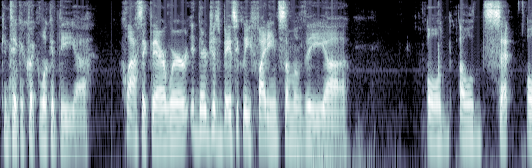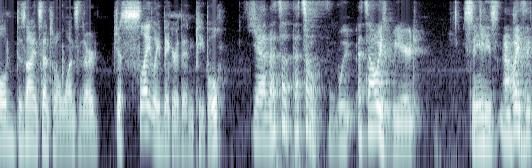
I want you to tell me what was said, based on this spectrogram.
can take a quick look at the uh, classic there where they're just basically fighting some of the uh, old old set old design Sentinel ones that are just slightly bigger than people. Yeah, that's a that's a that's always weird. Seeing these I always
